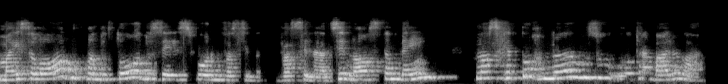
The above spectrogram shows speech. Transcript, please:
mas logo quando todos eles foram vacina, vacinados e nós também, nós retornamos o, o trabalho lá.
